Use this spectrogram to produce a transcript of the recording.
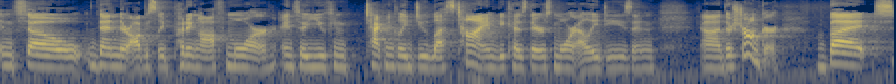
and so then they're obviously putting off more. And so you can technically do less time because there's more LEDs and uh, they're stronger. But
